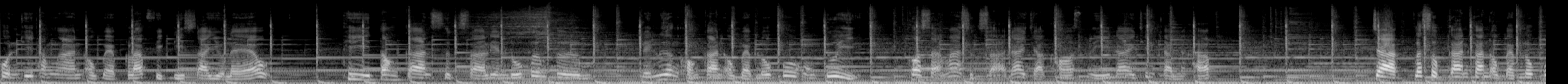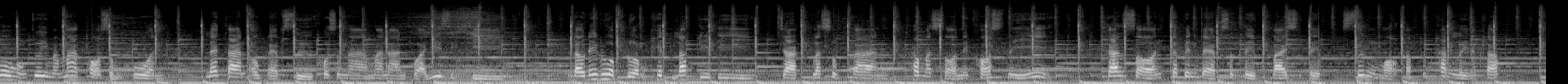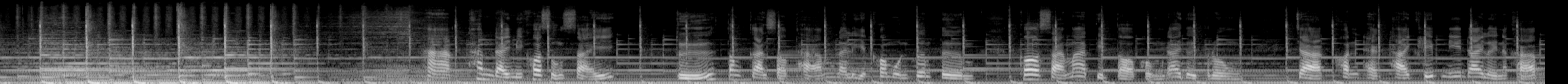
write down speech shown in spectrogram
คนที่ทำงานออกแบบกราฟิกดีไซน์อยู่แล้ว ที่ต้องการศึกษาเรียนรู้เพิ่มเติม ในเรื่องของการออกแบบโลโก้หงจุ้ยก็สามารถศึกษาได้จากคอร์สนี้ได้เช่นกันนะครับ จากประสบการณ์การออกแบบโลโก้หงจุ้ยมามากพอสมควร และการออกแบบสื่อโฆษณามานานกว่า 20 ปี เราได้รวบรวมเคล็ดลับดีๆ จากประสบการณ์เข้ามาสอนในคอร์สนี้ การสอนจะเป็นแบบสเต็ป by สเต็ปซึ่งเหมาะกับทุกท่านเลยนะครับ หากท่านใดมีข้อสงสัย หรือต้องการสอบถามรายละเอียดข้อมูลเพิ่มเติม ก็สามารถติดต่อผมได้โดยตรง จากคอนแทคท้ายคลิปนี้ได้เลยนะครับ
